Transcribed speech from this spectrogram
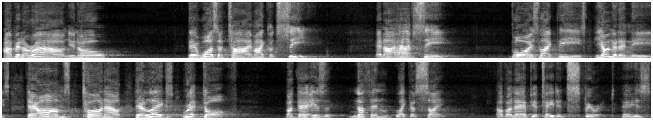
I've been around, you know. There was a time I could see, and I have seen, boys like these, younger than these, their arms torn out, their legs ripped off. But there is nothing like the sight of an amputated spirit. There is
